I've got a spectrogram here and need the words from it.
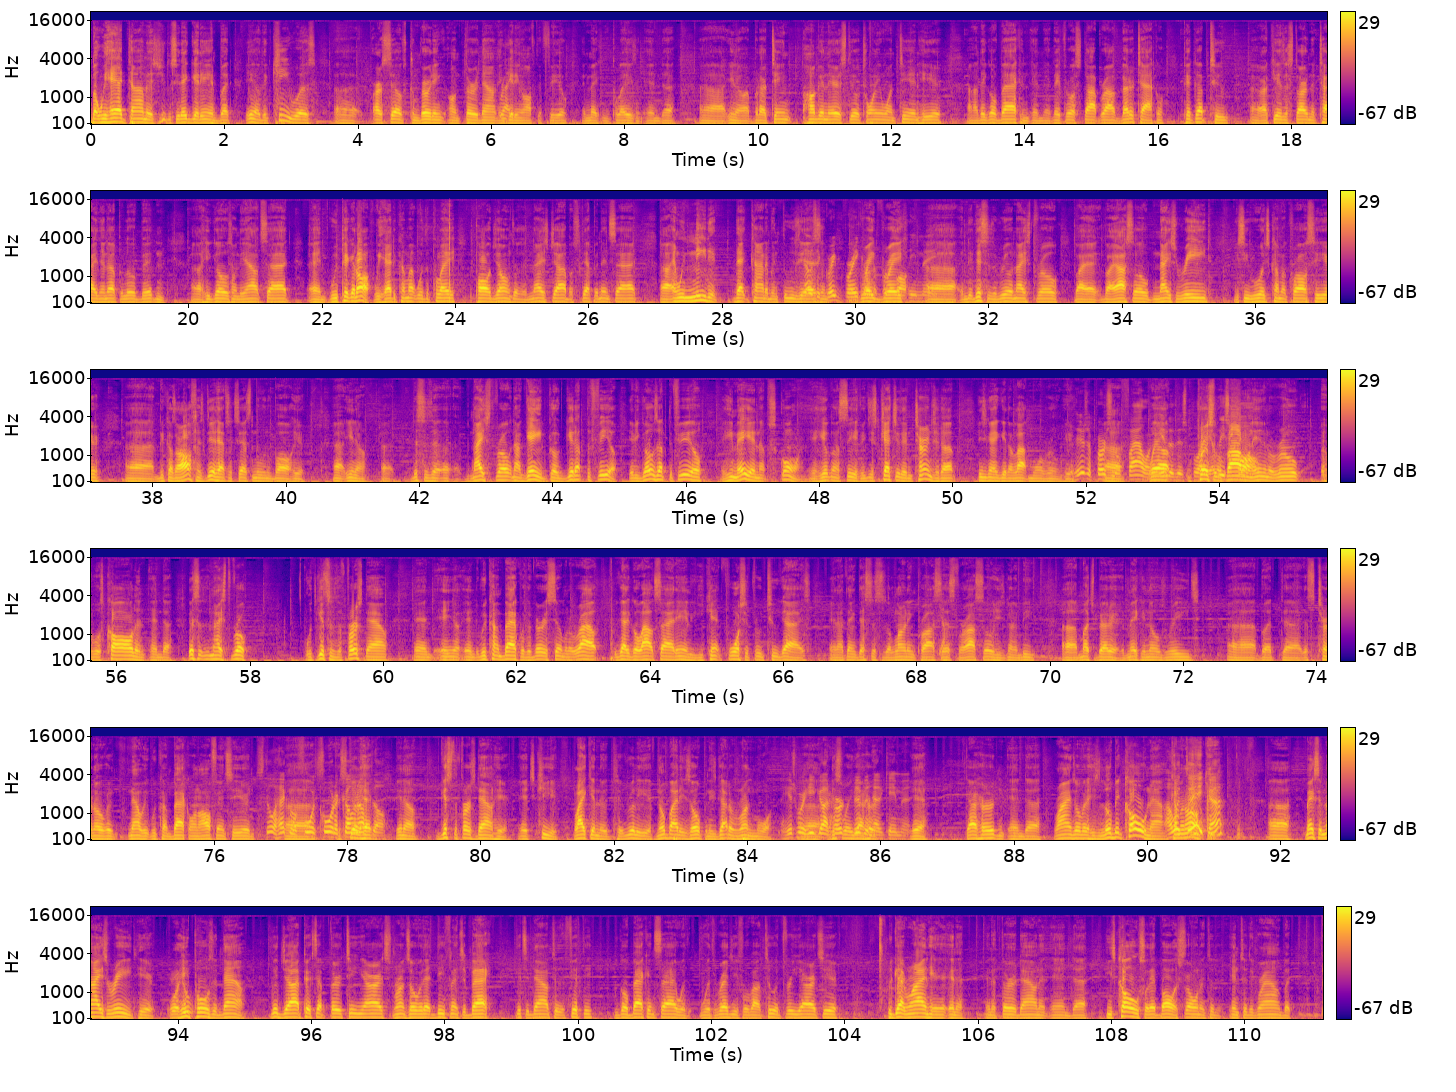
But we had time, as you can see, they get in. But you know, the key was uh, ourselves converting on third down and Right. getting off the field and making plays. And, and uh, uh, you know, but our team hung in there. It's still 21-10 here. Uh, they go back and, and they throw a stop route, better tackle, pick up two. Uh, our kids are starting to tighten it up a little bit, and uh, he goes on the outside, and we pick it off. We had to come up with the play. Paul Jones does a nice job of stepping inside, uh, and we needed that kind of enthusiasm. That was a great break on great the break. he made. Uh, and this is a real nice throw by by Aso. Nice read. You see Woods come across here uh, because our offense did have success moving the ball here. Uh, you know, uh, this is a, a nice throw. Now Gabe, go get up the field. If he goes up the field, he may end up scoring. And he's going to see if he just catches it and turns it up. He's going to get a lot more room here. There's a personal Uh, foul on the end of this play, Personal foul on the end of the room was called, and, and uh, this is a nice throw which gets us the first down. And, and, you know, and we come back with a very similar route. We got to go outside in. You can't force it through two guys. And I think that's just a learning process yep. for Aso. He's going to be uh, much better at making those reads. Uh, but uh, this turnover. Now we, we come back on offense here. Still a heck of a fourth uh, quarter coming up, heck, though. You know, gets the first down here. It's key. Like him to, to really, if nobody's open, he's got to run more. Here's where he uh, got hurt. He got hurt. came in. Yeah, got hurt, and, and uh, Ryan's over there. He's a little bit cold now. I would think, off. huh? Uh, makes a nice read here, where he pulls it down. Good job. Picks up 13 yards. Runs over that defensive back. Gets it down to the 50. We go back inside with with Reggie for about two or three yards here. We got Ryan here in a in a third down, and, and uh, he's cold, so that ball is thrown into the, into the ground. But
